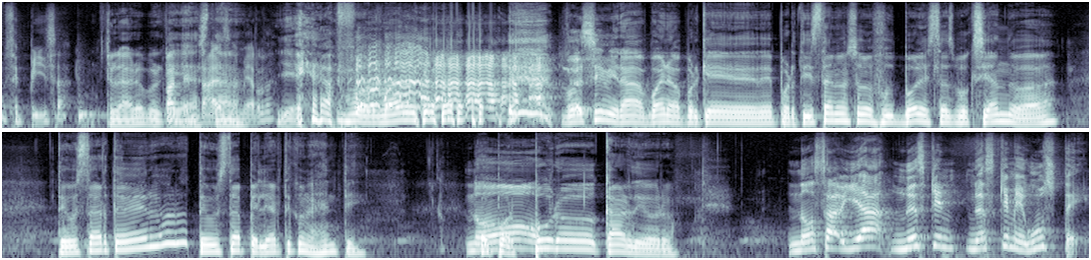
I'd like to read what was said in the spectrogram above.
se pisa. Claro, porque ya Patentada está. esa mierda. Yeah, formal. Vos sí, mira, bueno, porque deportista no solo fútbol, estás boxeando, ¿va? ¿Te gusta darte ver, bro? ¿Te gusta pelearte con la gente? No. O por puro cardio, bro. No sabía. No es que, no es que me guste.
